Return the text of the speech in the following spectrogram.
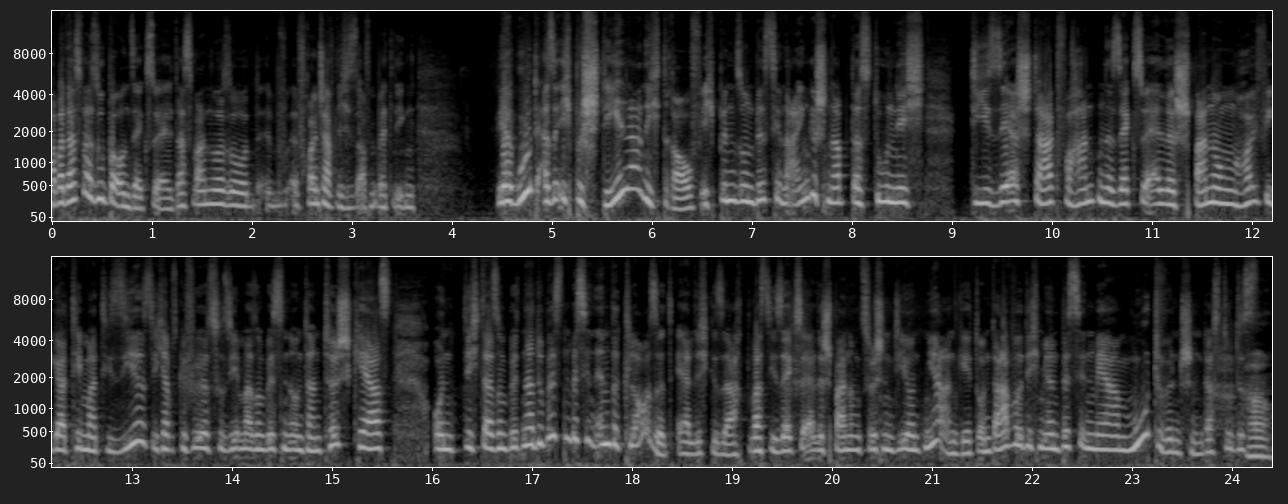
aber das war super unsexuell. Das war nur so äh, freundschaftliches auf dem Bett liegen. Ja gut, also ich bestehe da nicht drauf. Ich bin so ein bisschen eingeschnappt, dass du nicht die sehr stark vorhandene sexuelle Spannung häufiger thematisierst. Ich habe das Gefühl, dass du sie immer so ein bisschen unter den Tisch kehrst und dich da so ein bisschen, na, du bist ein bisschen in the closet, ehrlich gesagt, was die sexuelle Spannung zwischen dir und mir angeht. Und da würde ich mir ein bisschen mehr Mut wünschen, dass du das Ah.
